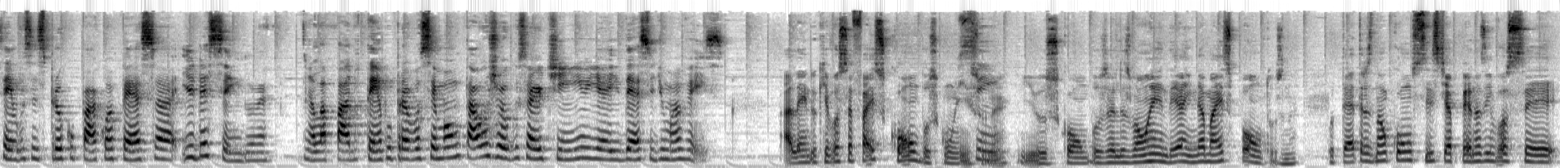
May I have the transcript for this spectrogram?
sem você se preocupar com a peça ir descendo, né? Ela para o tempo para você montar o jogo certinho e aí desce de uma vez. Além do que você faz combos com isso, Sim. né? E os combos eles vão render ainda mais pontos, né? o Tetris não consiste apenas em você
